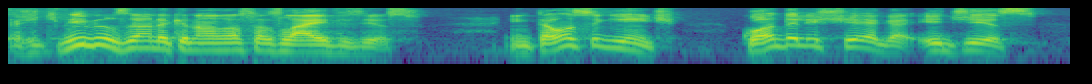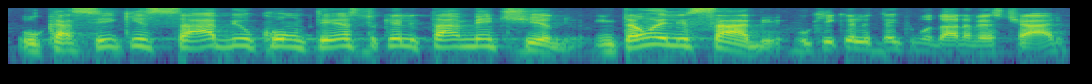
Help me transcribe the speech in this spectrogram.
A gente vive usando aqui nas nossas lives isso. Então é o seguinte: quando ele chega e diz, o cacique sabe o contexto que ele está metido. Então ele sabe o que, que ele tem que mudar no vestiário.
